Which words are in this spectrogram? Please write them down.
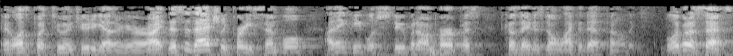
and let's put two and two together here, alright? This is actually pretty simple. I think people are stupid on purpose because they just don't like the death penalty. But look what it says.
